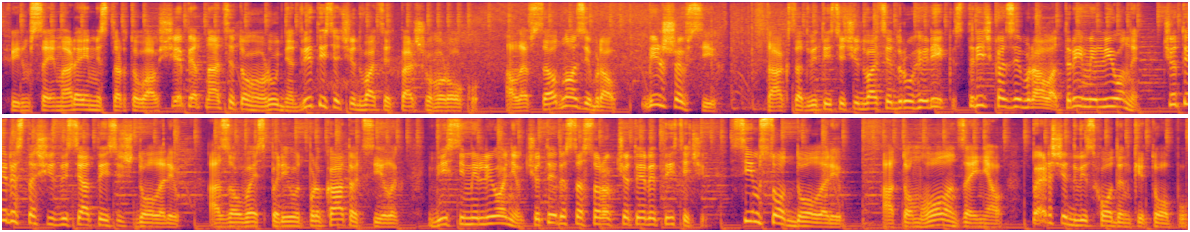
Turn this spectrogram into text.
Фільм Сейма Реймі стартував ще 15 грудня 2021 року, але все одно зібрав більше всіх. Так, за 2022 рік стрічка зібрала 3 мільйони 460 тисяч доларів, а за увесь період прокату цілих 8 мільйонів 444 тисячі 700 доларів. А Том Голланд зайняв перші дві сходинки топу.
